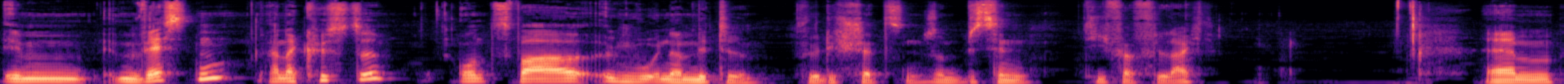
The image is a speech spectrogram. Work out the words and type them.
im, im Westen an der Küste. Und zwar irgendwo in der Mitte, würde ich schätzen. So ein bisschen tiefer vielleicht. Ähm,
